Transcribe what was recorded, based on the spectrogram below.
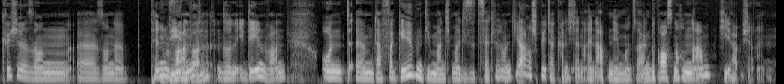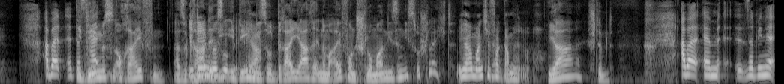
Küche so, ein, äh, so eine Pinnwand, Ideenwand. so eine Ideenwand. Und ähm, da vergilben die manchmal diese Zettel und Jahre später kann ich dann einen abnehmen und sagen, du brauchst noch einen Namen? Hier habe ich einen. Aber äh, das Ideen müssen auch reifen. Also Ideen gerade müssen- die Ideen, ja. die so drei Jahre in einem iPhone schlummern, die sind nicht so schlecht. Ja, manche vergammeln auch. Ja, stimmt. Aber ähm, Sabine,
